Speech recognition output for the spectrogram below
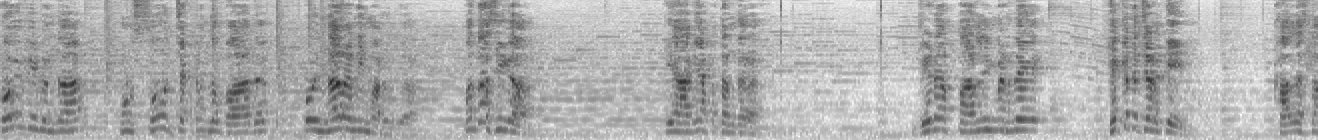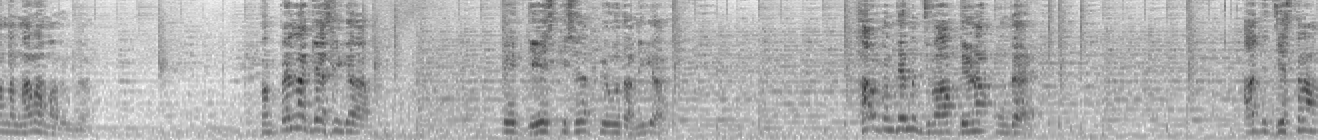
ਕੋਈ ਵੀ ਬੰਦਾ ਹੁਣ ਸਹੁੰ ਚੱਕਣ ਤੋਂ ਬਾਅਦ ਕੋਈ ਨਾਰਾ ਨਹੀਂ ਮਾਰੂਗਾ। ਪਤਾ ਸੀਗਾ ਕਿ ਆ ਗਿਆ ਪਤੰਦਰ। ਜਿਹੜਾ ਪਾਰਲੀਮੈਂਟ ਦੇ ਹਿੱਕ ਤੇ ਚੜ ਕੇ ਖਾਲਿਸਤਾਨ ਦਾ ਨਾਰਾ ਮਾਰੂਗਾ। ਤੁਹਾਨੂੰ ਪਹਿਲਾਂ ਕਿਹਾ ਸੀਗਾ ਕਿ ਦੇਸ਼ ਕਿਸੇ ਦਾ ਪਿਓ ਦਾ ਨਹੀਂਗਾ ਹਰ ਬੰਦੇ ਨੂੰ ਜਵਾਬ ਦੇਣਾ ਆਉਂਦਾ ਹੈ। ਅੱਜ ਜਿਸ ਤਰ੍ਹਾਂ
